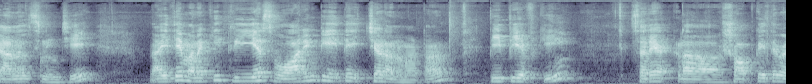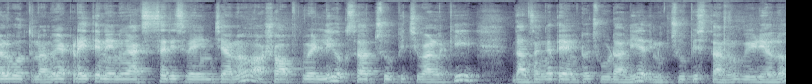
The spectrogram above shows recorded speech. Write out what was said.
ప్యానల్స్ నుంచి. అయితే మనకి త్రీ ఇయర్స్ వారంటీ అయితే ఇచ్చాడనమాట పీపీఎఫ్కి. సరే అక్కడ షాప్కి అయితే వెళ్ళబోతున్నాను. ఎక్కడైతే నేను యాక్సెసరీస్ వేయించానో ఆ షాప్కి వెళ్ళి ఒకసారి చూపించి వాళ్ళకి దాని సంగతి ఏంటో చూడాలి. అది మీకు చూపిస్తాను వీడియోలో.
